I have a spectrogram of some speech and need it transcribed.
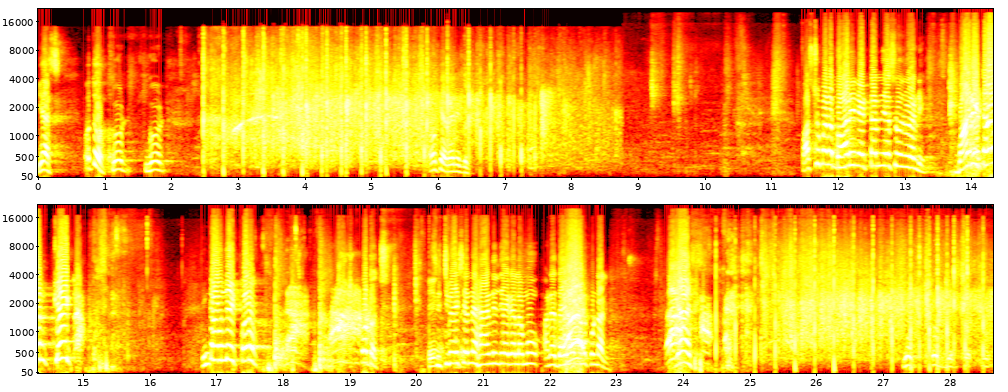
ఎస్ వద్దు. Good good. Okay very good first మన బాడీని ఎట్ టర్న్ చేస్తున్నాం చూడండి. బాడీ టర్న్ కేక్ ఇంకా ఉంది కొట్టొచ్చు సిచ్యువేషన్ హ్యాండిల్ చేయగలము అనే ధైర్యం మనకు ఉండాలి. గుడ్ గుడ్ గుడ్ గుడ్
